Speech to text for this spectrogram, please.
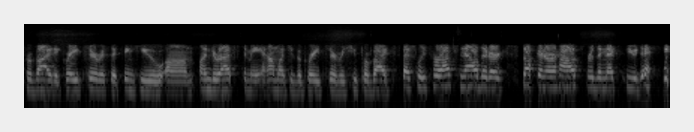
provide a great service. I think you um, underestimate how much of a great service you provide, especially for us now that are stuck in our house for the next few days.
